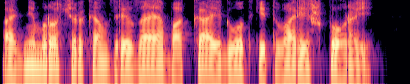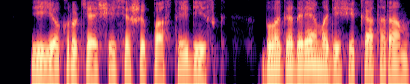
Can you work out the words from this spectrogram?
одним росчерком взрезая бока и глотки твари шпорой. Ее крутящийся шипастый диск, благодаря модификаторам,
